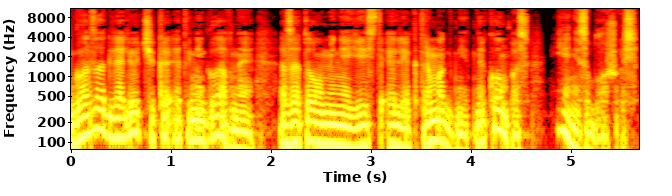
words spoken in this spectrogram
«Глаза для летчика — это не главное, зато у меня есть электромагнитный компас, я не заблужусь».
